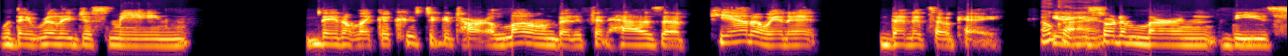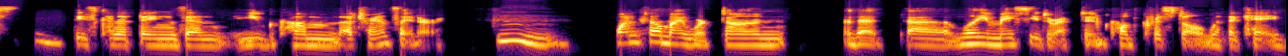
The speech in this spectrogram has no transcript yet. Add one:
Would they really just mean they don't like acoustic guitar alone? But if it has a piano in it, then it's okay. Okay. You, know, you sort of learn these these kind of things, and you become a translator. Mm. One film I worked on that uh, William Macy directed called Crystal with a K.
